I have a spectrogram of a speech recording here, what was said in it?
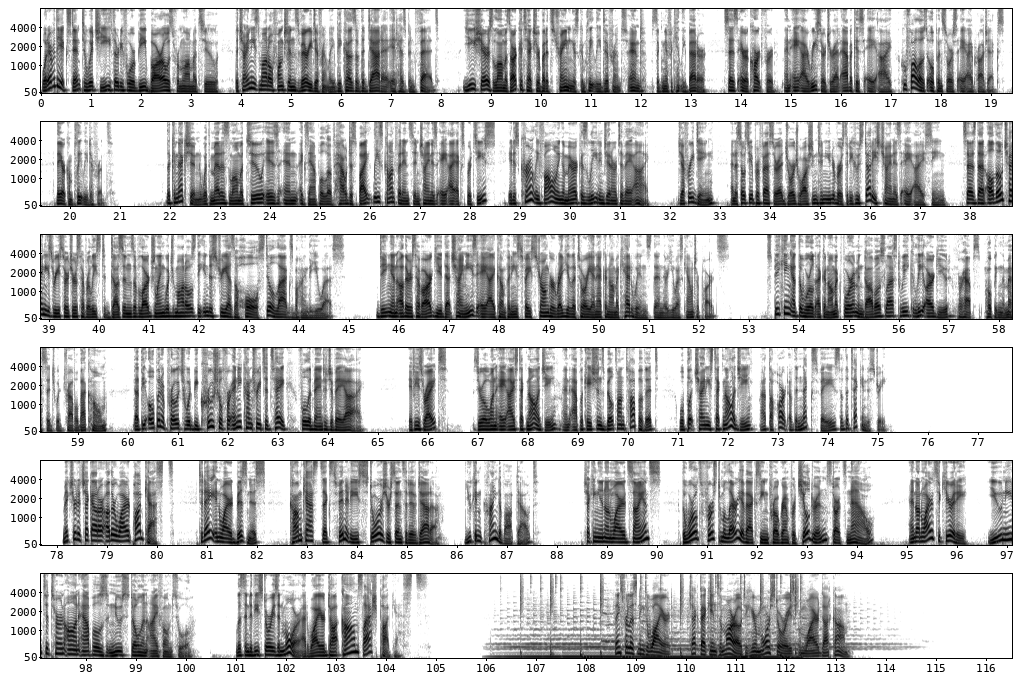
Whatever the extent to which Yi34B borrows from Llama 2, the Chinese model functions very differently because of the data it has been fed. Yi shares Llama's architecture, but its training is completely different and significantly better, says Eric Hartford, an AI researcher at Abacus AI who follows open source AI projects. They are completely different. The connection with Meta's Llama 2 is an example of how, despite Lee's confidence in China's AI expertise, it is currently following America's lead in generative AI. Jeffrey Ding, an associate professor at George Washington University who studies China's AI scene, says that although Chinese researchers have released dozens of large language models, the industry as a whole still lags behind the US. Ding and others have argued that Chinese AI companies face stronger regulatory and economic headwinds than their US counterparts. Speaking at the World Economic Forum in Davos last week, Lee argued, perhaps hoping the message would travel back home, that the open approach would be crucial for any country to take full advantage of AI. If he's right, Zero One AI's technology and applications built on top of it will put Chinese technology at the heart of the next phase of the tech industry. Make sure to check out our other Wired podcasts. Today in Wired Business, Comcast's Xfinity stores your sensitive data. You can kind of opt out. Checking in on Wired Science, the world's first malaria vaccine program for children starts now. And on Wired Security, you need to turn on Apple's new stolen iPhone tool. Listen to these stories and more at wired.com/podcasts. Thanks for listening to Wired. Check back in tomorrow to hear more stories from wired.com.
